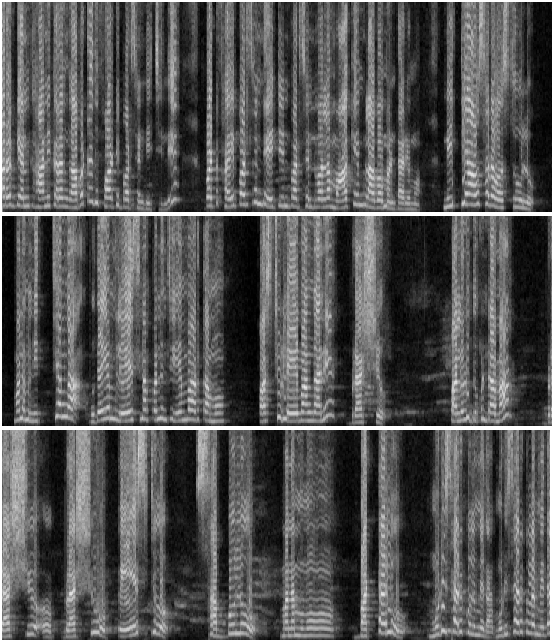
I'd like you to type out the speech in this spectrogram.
ఆరోగ్యానికి హానికరం కాబట్టి అది ఫార్టీ పర్సెంట్ ఇచ్చింది. But five percent eighteen percent వల్ల మాకేం లాభం అంటారేమో? నిత్యావసర వస్తువులు. మనం నిత్యంగా ఉదయం లేచినప్పటి నుంచి ఏం వాడతాము? ఫస్ట్ లేవంగానే బ్రష్ పళ్ళు రుద్దుకుంటామా? బ్రష్ బ్రష్ పేస్టు సబ్బులు మనము బట్టలు ముడి సరుకుల మీద ముడి సరుకుల మీద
